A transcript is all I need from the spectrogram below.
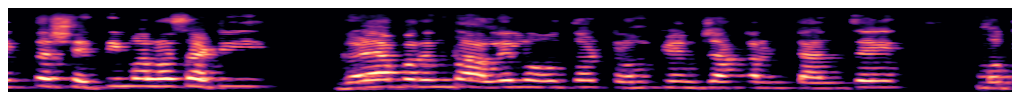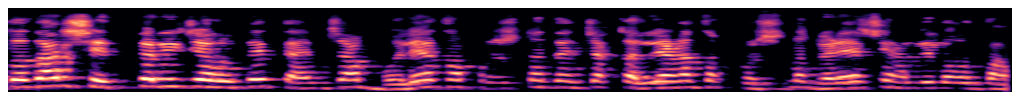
एक तर शेतीमालासाठी गळ्यापर्यंत आलेलं होतं ट्रम्प यांच्या कारण त्यांचे मतदार शेतकरी जे होते त्यांच्या भल्याचा प्रश्न त्यांच्या कल्याणाचा प्रश्न गळ्याशी आलेला होता.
